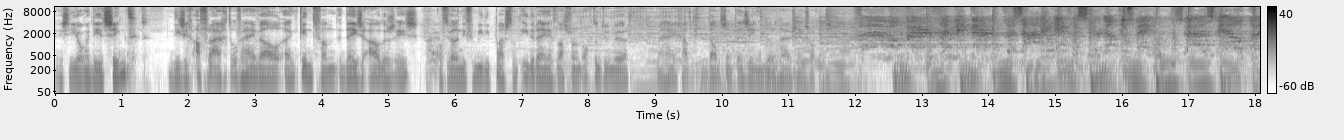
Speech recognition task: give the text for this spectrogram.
Is die jongen die het zingt. Die zich afvraagt of hij wel een kind van deze ouders is. Of hij wel in die familie past. Want iedereen heeft last van een ochtendhumeur. Maar hij gaat dansend en zingend door het huis heen. 's ochtends. Gemopper, gemekken, gezanik en gezeur, dat is bij ons thuis. Elke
